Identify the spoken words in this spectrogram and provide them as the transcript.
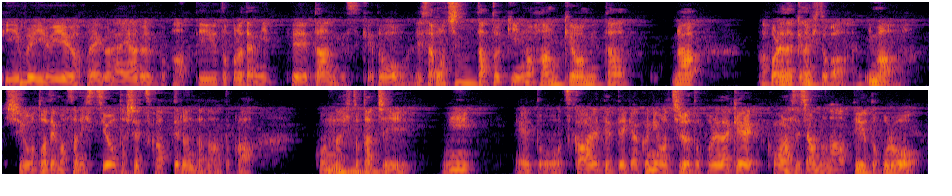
PVUU がこれぐらいあるとかっていうところでは見てたんですけど、実際落ちた時の反響を見たら、あ、これだけの人が今仕事でまさに必要として使ってるんだなとか、こんな人たちに、えっ、と、使われてて逆に落ちるとこれだけ困らせちゃうんだなっていうところをうん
